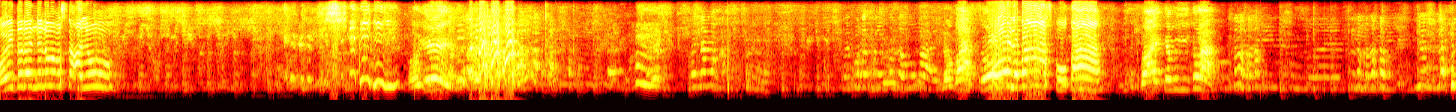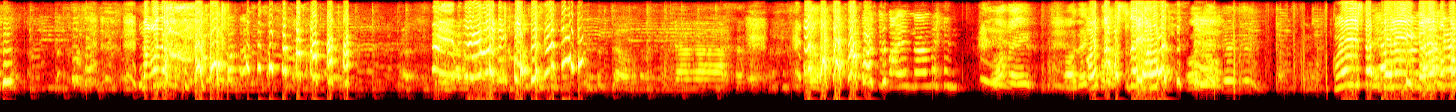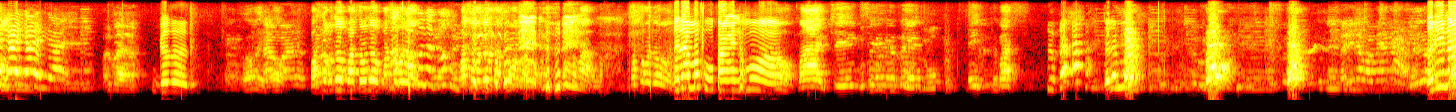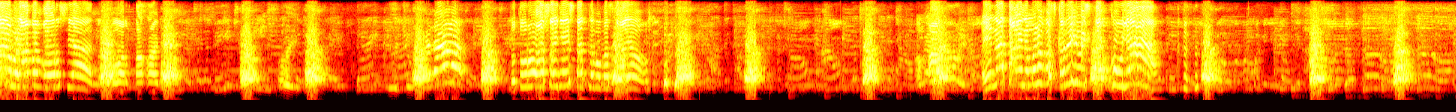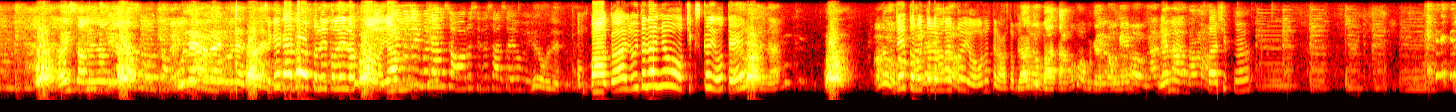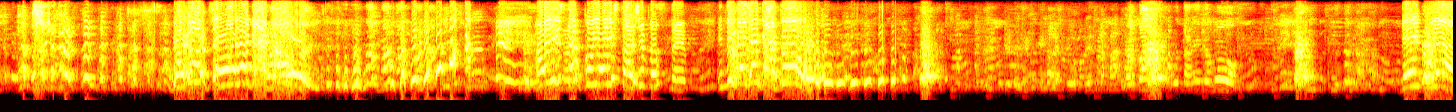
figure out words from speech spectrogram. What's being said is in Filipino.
Oy, dala nyo lumabas na kayo! Okay! Naman eh. Labas! Oh! Oy, labas! Puta! Bakit kami dito ah? Pasok doon, pasok ka. Pasok ka. Pasok ka. Dala mo, putangin mo ah. Oh, five, six, seven, eight. Labas. Dala mo. Dali na! Wala pang oras yan! Or, ang bagal. Uy, dala nyo. Chicks kayo, te. Na? Ano? Hindi, tuloy-tuloy lang na to. Yo. Ano, tinatabos Gago, ko. bata ka pa. Magkano ka pa? Ayan na, starship nga. Gago, magsawa na, gago! Ay, yung step, kuya, yung starship na step. Hindi kanya, gago! Labas! Putang ina mo! Gay, kuya!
